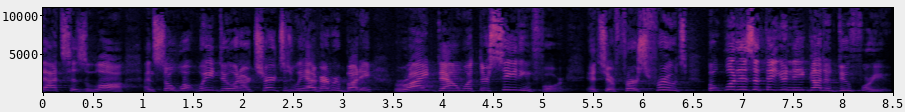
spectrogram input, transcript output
That's his law. And so, what we do in our church is we have everybody write down what they're seeding for. It's your first fruits, but what is it that you need God to do for you?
